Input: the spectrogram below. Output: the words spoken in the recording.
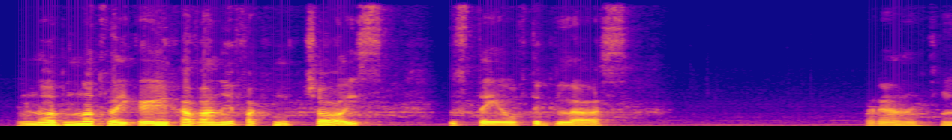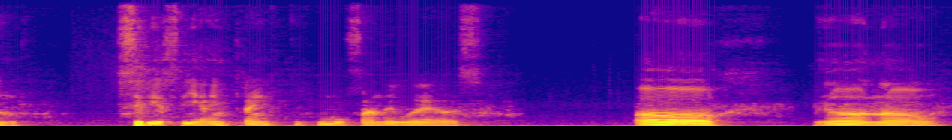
Not not like I have any fucking choice to stay off the glass. Or anything. Seriously, I'm trying to move anywhere else. Oh, oh no.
